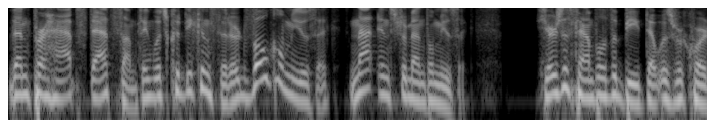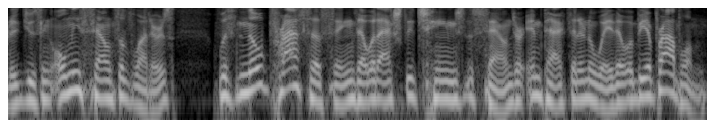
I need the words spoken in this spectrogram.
then perhaps that's something which could be considered vocal music, not instrumental music. Here's a sample of a beat that was recorded using only sounds of letters with no processing that would actually change the sound or impact it in a way that would be a problem.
